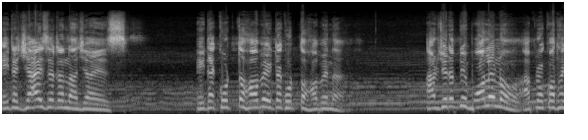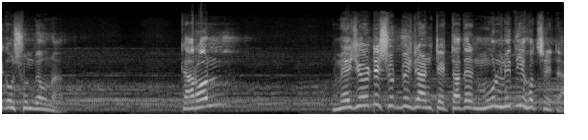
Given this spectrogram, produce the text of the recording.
এটা জায়েজ, এটা না জায়েজ। এটা করতে হবে, এটা করতে হবে না। আর যেটা আপনি বলেনও, আপনার কথা কেউ শুনবেও না। কারণ মেজরিটি শুড বি গ্রান্টেড তাদের মূল নীতি হচ্ছে এটা।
